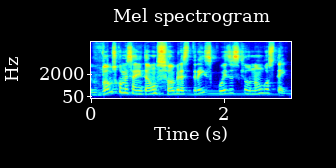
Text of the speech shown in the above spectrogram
vamos começar então sobre as três coisas que eu não gostei.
